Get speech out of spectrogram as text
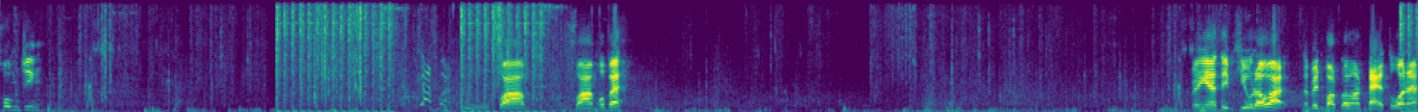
คมจริง Got one. โอ้โหฟาร์ม ฟาร์มเข้าไป เป็นไงสิบคิวแล้วอะแต่เป็นบอทประมาณแปดตัวนะ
